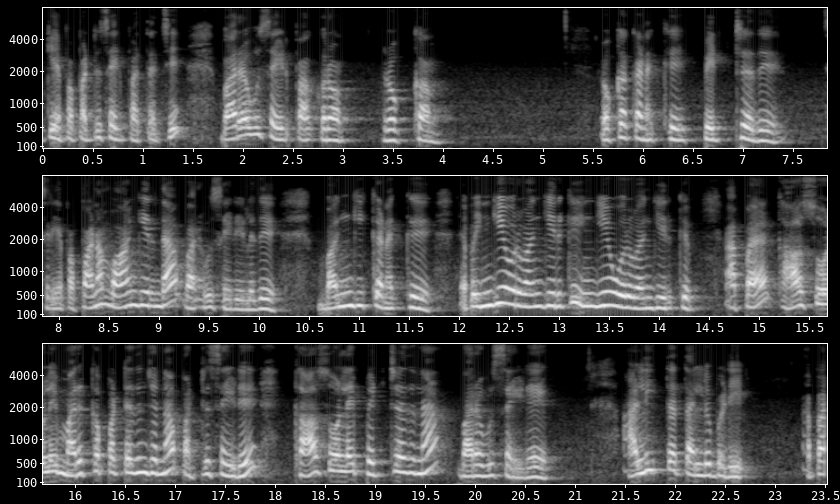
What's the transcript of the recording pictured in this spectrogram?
ஓகே அப்போ பட்டு சைடு பார்த்தாச்சு. வரவு சைடு பார்க்குறோம். ரொக்கம். ரொக்க கணக்கு பெற்றது. சரி அப்போ பணம் வாங்கியிருந்தால் வரவு சைடு எழுது. வங்கி கணக்கு. அப்போ இங்கேயும் ஒரு வங்கி இருக்குது இங்கேயும் ஒரு வங்கி இருக்குது அப்போ காசோலை மறுக்கப்பட்டதுன்னு சொன்னால் பற்று சைடு காசோலை பெற்றதுன்னா வரவு சைடு. அளித்த தள்ளுபடி. அப்போ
